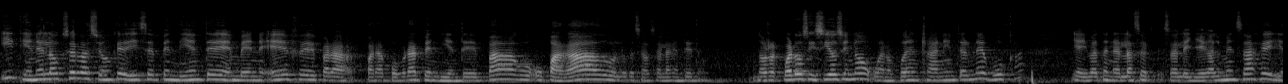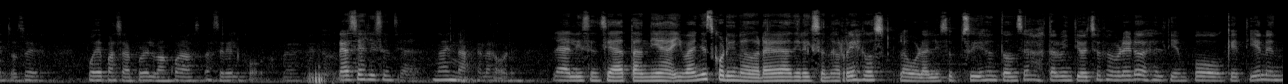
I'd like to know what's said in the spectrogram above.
y tiene la observación que dice pendiente en BNF para, para cobrar pendiente de pago o pagado, lo que sea. O sea, la gente no, recuerdo si sí o si no, bueno, puede entrar en internet, busca y ahí va a tener la certeza, le llega el mensaje y entonces puede pasar por el banco a, hacer el cobro. Gracias, licenciada. No hay nada, a las órdenes. La licenciada Tania Ibáñez, coordinadora de la Dirección de Riesgos Laborales y Subsidios, entonces hasta el 28 de febrero es el tiempo que tienen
